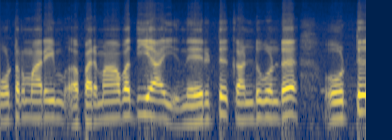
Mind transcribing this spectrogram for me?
വോട്ടർമാരെയും പരമാവധിയായി നേരിട്ട് കണ്ടുകൊണ്ട് വോട്ട്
